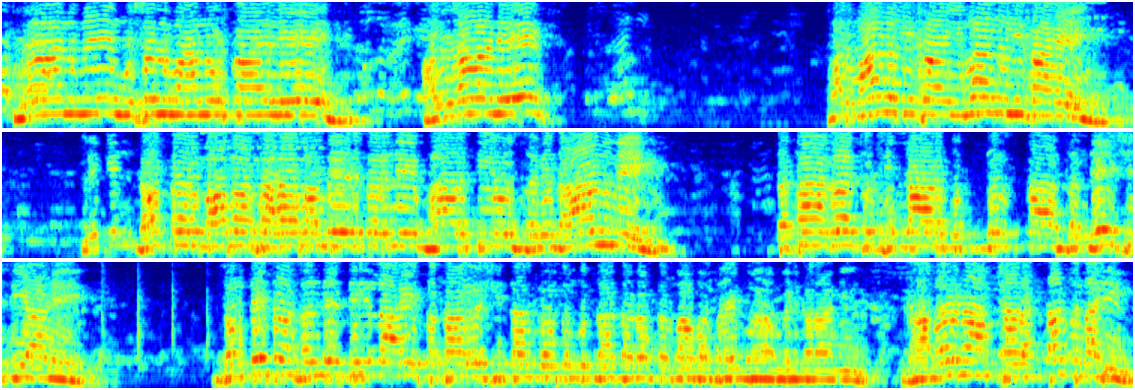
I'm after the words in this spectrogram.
कुरान में मुसलमानों का लिए अल्लाह ने फरमान लिखा, ईमान लिखा है। लेकिन डॉक्टर बाबा साहब अंबेडकर ने भारतीय संविधान में तथागत सिद्धार्थ बुद्ध का संदेश दिया आहे. समतेचा संदेश दिलेला आहे. तथागत सिद्धार्थ गौतम बुद्धाचा डॉक्टर बाबासाहेब आंबेडकरांनी. घाबरणं आमच्या रक्तात नाही.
